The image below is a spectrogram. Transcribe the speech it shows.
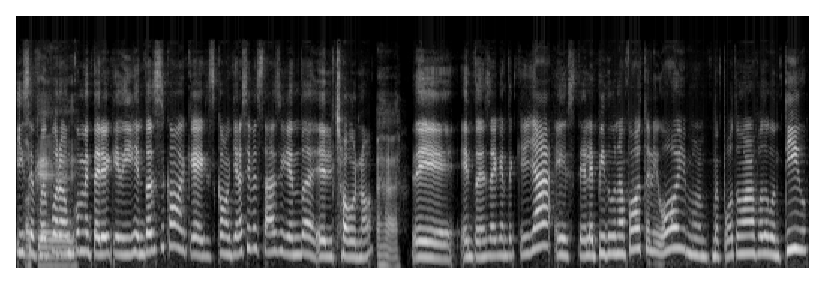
Y se fue por un comentario que dije. Entonces, como que, como quiera, sí me estaba siguiendo el show, ¿no? Ajá. De, entonces hay cuenta que ya, este, le pido una foto, le digo, oye, ¿me, puedo tomar una foto contigo?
